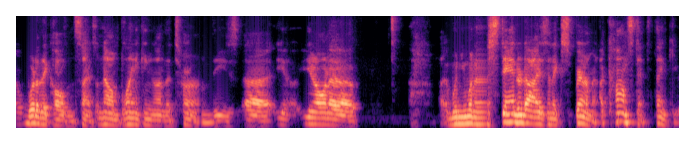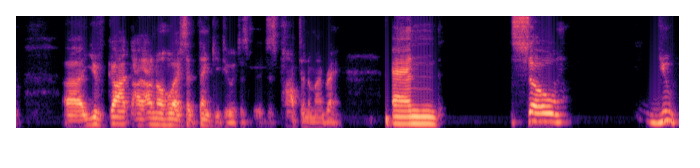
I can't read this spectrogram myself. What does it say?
what are they called in science? Now I'm blanking on the term. These uh, you know you know on a when you want to standardize an experiment, a constant. Thank you. Uh, you've got I don't know who I said thank you to. It just it just popped into my brain, and so you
